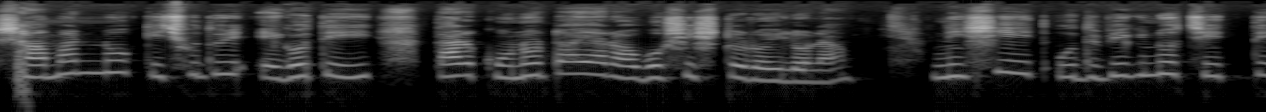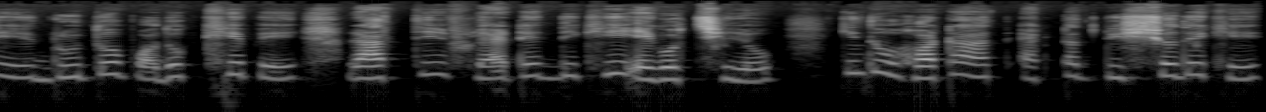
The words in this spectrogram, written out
সামান্য কিছু দূর এগোতেই তার কোনোটাই আর অবশিষ্ট রইল না। নিশীত উদ্বিগ্ন চিত্তে দ্রুত পদক্ষেপে রাত্রির ফ্ল্যাটের দিকেই এগোচ্ছিল। কিন্তু হঠাৎ একটা দৃশ্য দেখে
